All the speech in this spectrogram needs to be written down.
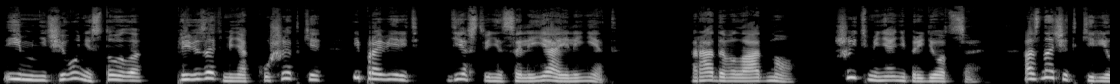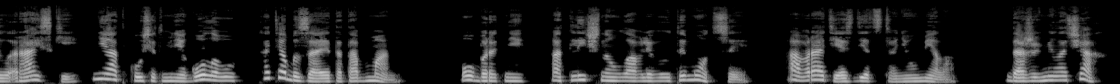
Им ничего не стоило привязать меня к кушетке и проверить, девственница ли я или нет. Радовало одно Шить меня не придется. А значит, Кирилл Райский не откусит мне голову хотя бы за этот обман. Оборотни отлично улавливают эмоции, а врать я с детства не умела. Даже в мелочах.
